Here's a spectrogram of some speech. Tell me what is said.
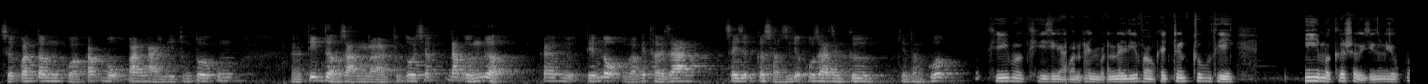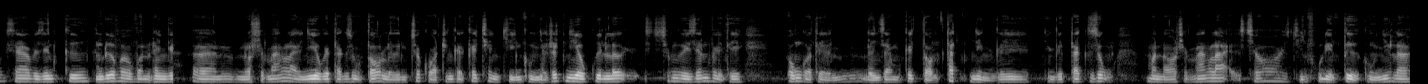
sự quan tâm của các bộ ban ngành thì chúng tôi cũng à, tin tưởng rằng là chúng tôi sẽ đáp ứng được cái tiến độ và cái thời gian xây dựng cơ sở dữ liệu quốc gia dân cư trên toàn quốc. Khi mà khi dự án vận hành một này đi vào cách trơn tru thì khi mà cơ sở dữ liệu quốc gia về dân cư đưa vào vận hành nó sẽ mang lại nhiều cái tác dụng to lớn cho quá trình cải cách hành chính cũng như rất nhiều quyền lợi cho người dân vậy thì ông có thể đánh giá một cách tóm tắt những cái những cái tác dụng mà nó sẽ mang lại cho chính phủ điện tử cũng như là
